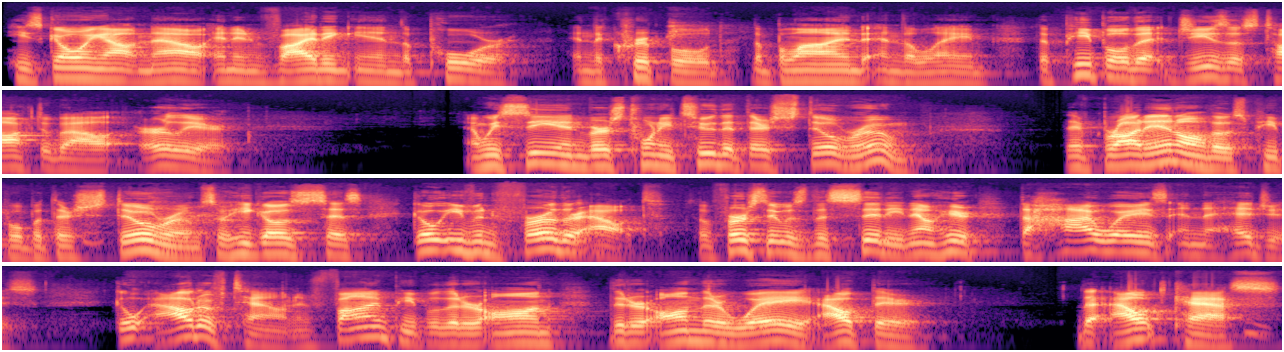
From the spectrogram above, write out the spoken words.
He's going out now and inviting in the poor and the crippled, the blind and the lame, the people that Jesus talked about earlier. And we see in verse 22 that there's still room. They've brought in all those people, but there's still room. So he goes says, "Go even further out." So first it was the city. Now here, the highways and the hedges. Go out of town and find people that are on that are on their way out there. The outcasts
